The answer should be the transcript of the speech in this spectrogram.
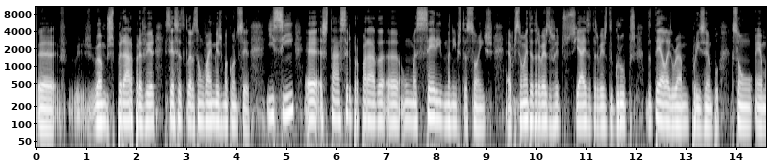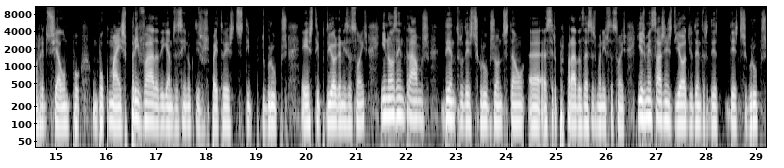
Uh, vamos esperar para ver se essa declaração vai mesmo acontecer. E sim, uh, está a ser preparada uh, uma série de manifestações, principalmente através das redes sociais, através de grupos de Telegram, por exemplo, que são, é uma rede social um, po, um pouco mais privada, digamos assim, no que diz respeito a estes tipos de grupos, a este tipo de organizações, e nós entramos dentro destes grupos onde estão a ser preparadas estas manifestações e as mensagens de ódio dentro de, destes grupos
